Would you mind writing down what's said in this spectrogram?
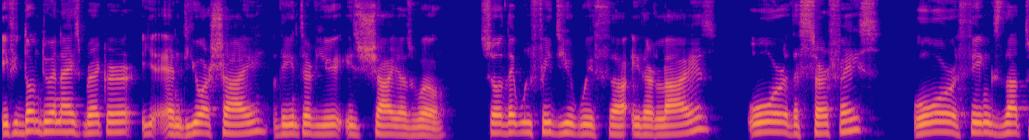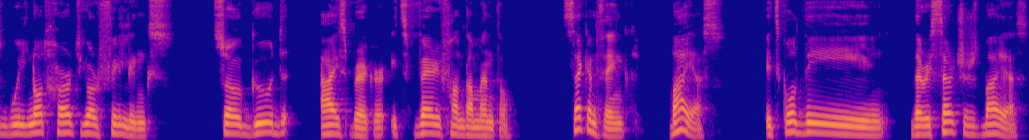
If you don't do an icebreaker and you are shy, the interview is shy as well. So they will feed you with uh, either lies or the surface or things that will not hurt your feelings. So good icebreaker. It's very fundamental. Second thing, bias. It's called the the researcher's bias.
